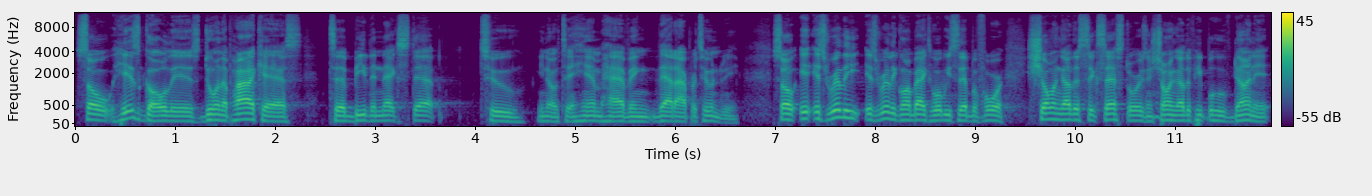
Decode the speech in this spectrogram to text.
so his goal is doing the podcast to be the next step to, you know, to him having that opportunity. So it, it's really it's really going back to what we said before, showing other success stories and showing other people who've done it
